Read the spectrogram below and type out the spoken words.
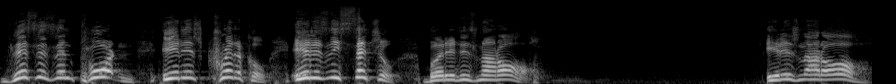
This is important. It is critical. It is essential, but it is not all. It is not all.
